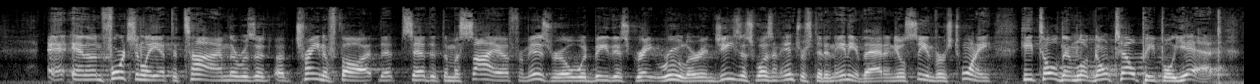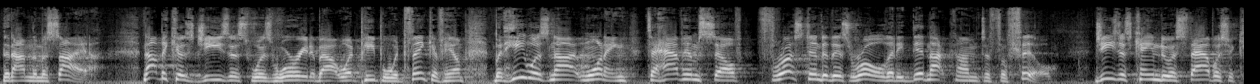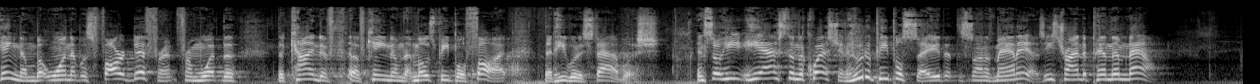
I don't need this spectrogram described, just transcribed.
And unfortunately, at the time, there was a, a, train of thought that said that the Messiah from Israel would be this great ruler, and Jesus wasn't interested in any of that. And you'll see in verse 20, he told them, Look, don't tell people yet that I'm the Messiah. Not because Jesus was worried about what people would think of him, but he was not wanting to have himself thrust into this role that he did not come to fulfill. Jesus came to establish a kingdom, but one that was far different from what the, the kind of, of kingdom that most people thought that he would establish. And so he, he asked them the question Who do people say that the Son of Man is? He's trying to pin them down.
